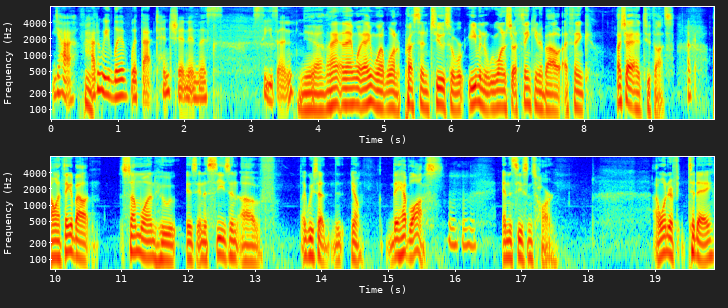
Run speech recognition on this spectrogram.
yeah, Hmm. how do we live with that tension in this season? Yeah, and I, and I, I want, to press in too. So we're even we want to start thinking about. I think actually I had two thoughts. Okay. I want to think about someone who is in a season of, like we said, you know, they have loss, mm-hmm. and the season's hard. I wonder if today,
